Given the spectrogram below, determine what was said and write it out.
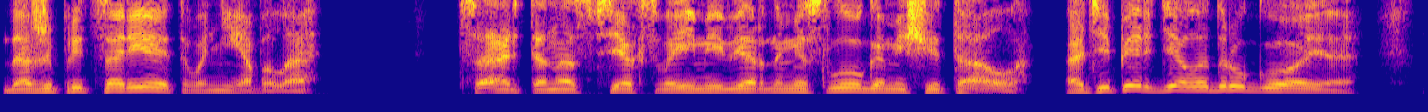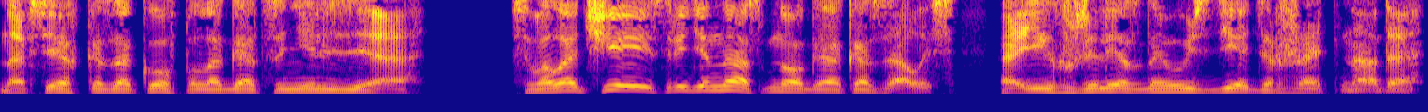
Даже при царе этого не было. Царь-то нас всех своими верными слугами считал. А теперь дело другое. На всех казаков полагаться нельзя. Сволочей среди нас много оказалось, а их в железной узде держать надо.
